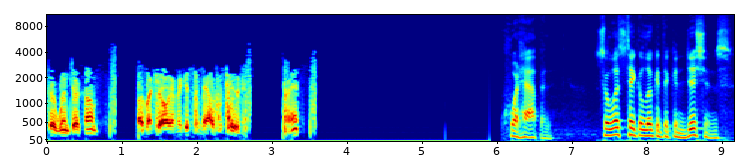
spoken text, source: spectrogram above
the winds are calm. 5-1 Charlie, I'm going to get some altitude. All right. What happened? So let's take a look at the conditions.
